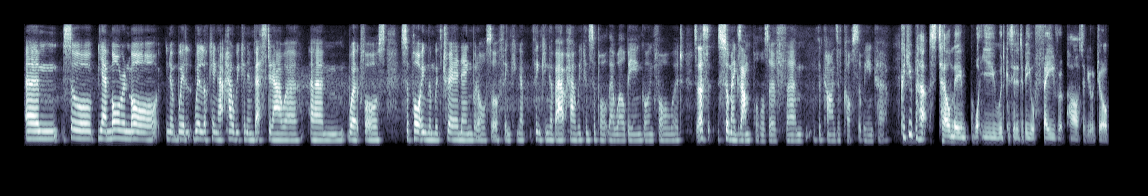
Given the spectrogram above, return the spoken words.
Um, so yeah, more and more, you know, we're we're looking at how we can invest in our um, workforce, supporting them with training, but also thinking of, thinking about how we can support their well-being going forward. So that's some examples of, um, of the kinds of costs that we incur. Could you perhaps tell me what you would consider to be your favourite part of your job?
